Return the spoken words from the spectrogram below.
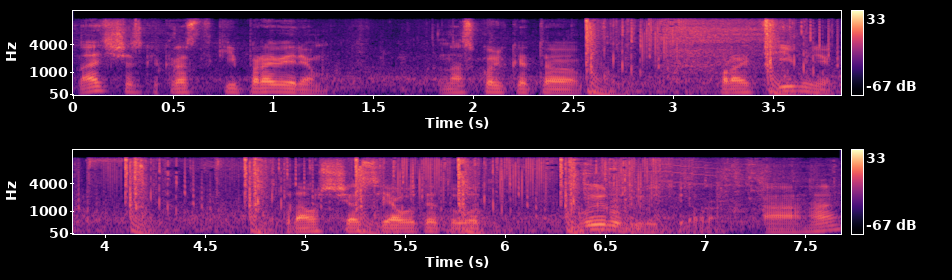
Знаете, сейчас как раз-таки проверим, насколько это противник. Потому что сейчас я вот это вот вырублю дело. Ага.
